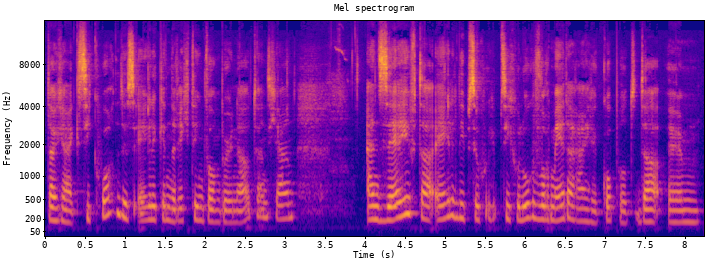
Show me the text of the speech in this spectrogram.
dan ga ik ziek worden. Dus eigenlijk in de richting van burn-out aan het gaan. En zij heeft dat eigenlijk, die psychologe, voor mij daaraan gekoppeld. Dat um,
